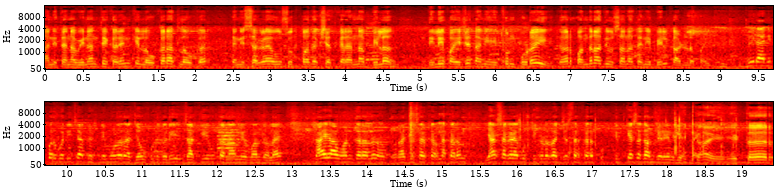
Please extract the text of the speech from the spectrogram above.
आणि त्यांना विनंती करेन की लवकरात लवकर त्यांनी सगळ्या ऊस उत्पादक शेतकऱ्यांना बिलं दिली पाहिजेत आणि इथून पुढेही दर पंधरा दिवसाला त्यांनी बिल काढलं पाहिजे. बीड आणि परभणीच्या घटनेमुळे राज्यावर कुठेतरी जातीय तणाव निर्माण झालाय. काय आव्हान करायला राज्य सरकारला? कारण या सगळ्या गोष्टीकडे राज्य सरकार तितक्याच गांभीर्याने घेत नाही. काय? एकतर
